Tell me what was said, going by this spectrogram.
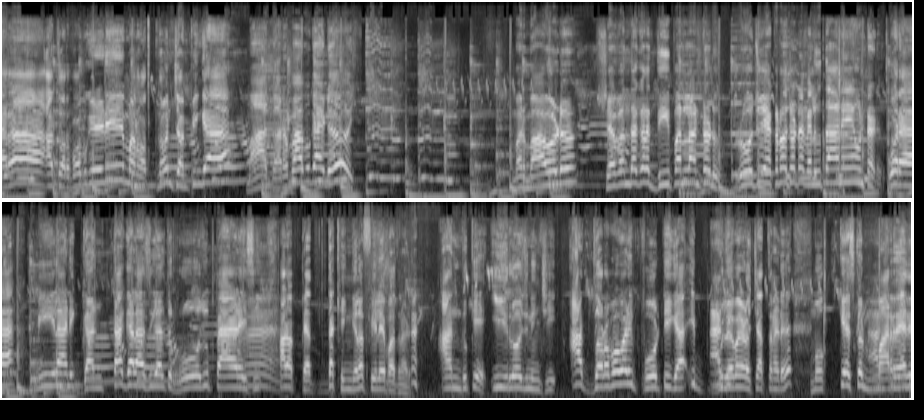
ఎరా ఆ దొరబాబు గేడి మనం వస్తున్నాం జంపింగా. మా దొరబాబు గాడు మరి మావాడు శవం దగ్గర దీపంలు అంటాడు. రోజు ఎక్కడో చోట వెలుగుతానే ఉంటాడు. ఓరా మీలాంటి గంట గలాసి కలిసి రోజు పేడేసి ఆడ పెద్ద కింగ్ లా ఫీల్ అయిపోతున్నాడు. అందుకే ఈ రోజు నుంచి ఆ దొరబడి పోటీగా ఈ బుల్లబడి వచ్చేస్తున్నాడు. మొక్కేసుకొని మర్యాద.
